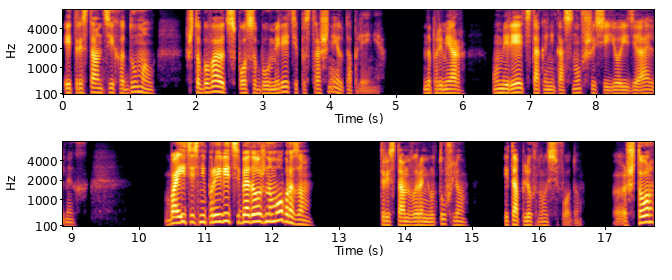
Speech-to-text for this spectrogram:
И Тристан тихо думал, что бывают способы умереть и пострашнее утопления. Например, умереть, так и не коснувшись ее идеальных. «Боитесь не проявить себя должным образом?» Тристан выронил туфлю, и та плюхнулась в воду. «Э, «Что?»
